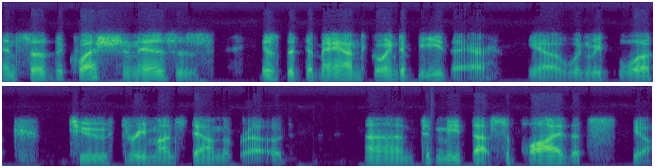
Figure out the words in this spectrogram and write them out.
and so the question is, is is the demand going to be there? You know, when we look two, three months down the road, um, to meet that supply that's you know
